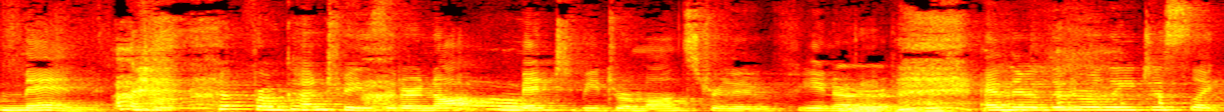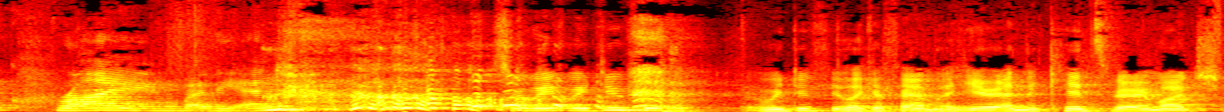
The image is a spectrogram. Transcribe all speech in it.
men from countries that are not meant to be demonstrative, you know, and they're literally just like crying by the end. so we, we do feel, we do feel like a family here, and the kids very much.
